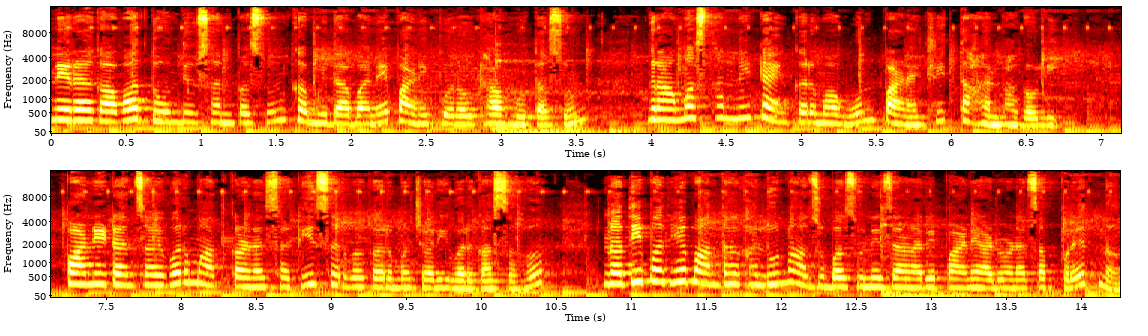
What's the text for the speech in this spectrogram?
नेरळ गावात दोन दिवसांपासून कमी दाबाने पाणी पुरवठा होत असून ग्रामस्थांनी टँकर मागवून पाण्याची तहान भागवली. पाणी टंचाईवर मात करण्यासाठी सर्व कर्मचारी वर्गासह नदीमध्ये बांधा घालून आजूबाजूने जाणारे पाणी अडवण्याचा प्रयत्न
